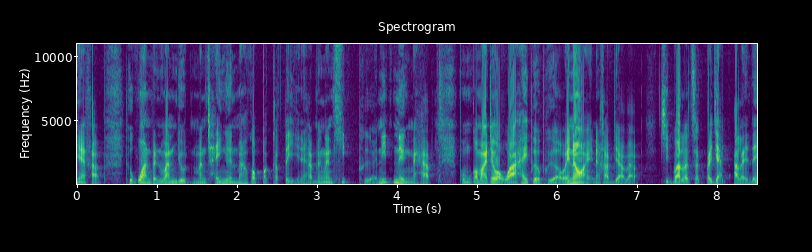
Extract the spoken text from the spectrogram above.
เงี้ยครับทุกวันเป็นวันหยุดมันใช้เงินมากกว่าปกตินะครับดังนั้นคิดเผื่อนิดหนึงนะครับผมก็มาจะบอกว่าให้เผื่อๆไว้หน่อยนะครับอย่าแบบคิดว่าเราจะประหยัดอะไรได้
